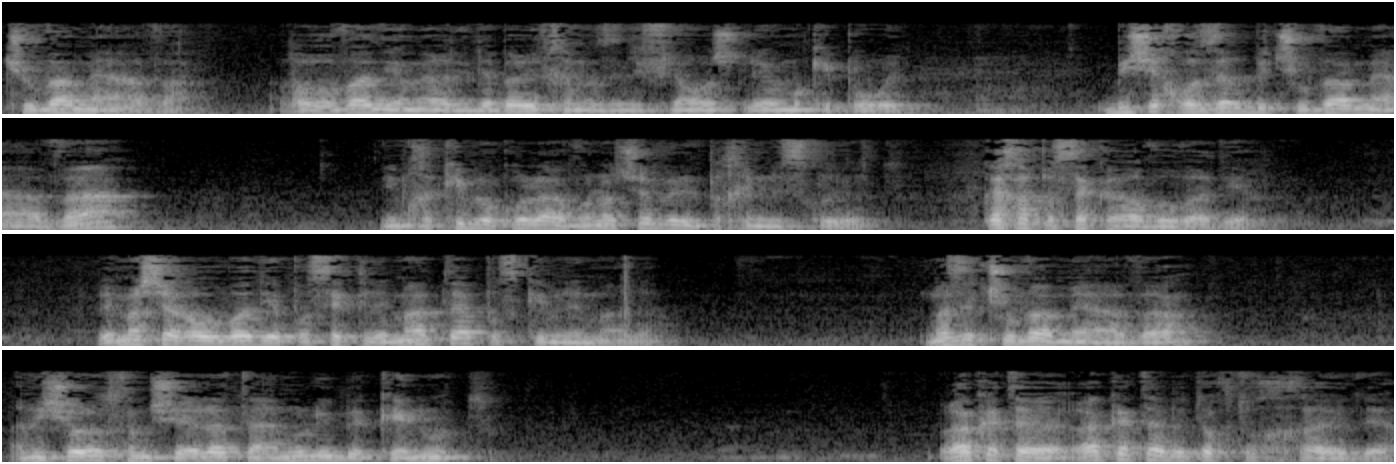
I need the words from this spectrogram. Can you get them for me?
תשובה מאהבה. הרב עובדיה אומר, אני אדבר איתכם על זה לפני ראש ליום הכיפורים. מי שחוזר בתשובה מאהבה, נמחקים לו כל העוונות שלו ונמפחים לזכויות. ככה פסק הרב עובדיה. ומה שהרב עובדיה פוסק למטה, פוסקים למעלה. מה זה תשובה מאהבה? אני שואל אתכם שאלה, תענו לי בכנות. רק אתה, רק אתה בתוך תוכך יודע.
